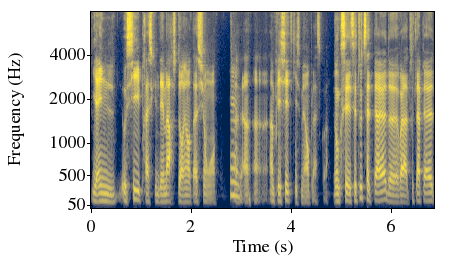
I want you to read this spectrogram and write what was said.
il y a une, aussi presque une démarche d'orientation Mm. implicite qui se met en place. Quoi. Donc c'est toute cette période, euh, voilà, toute la période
